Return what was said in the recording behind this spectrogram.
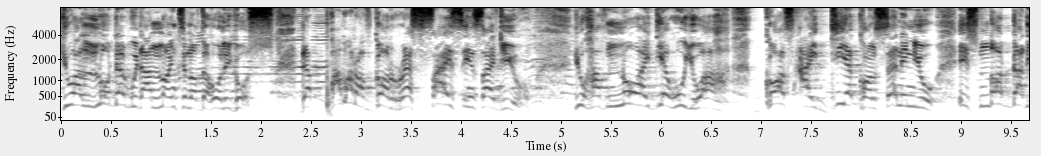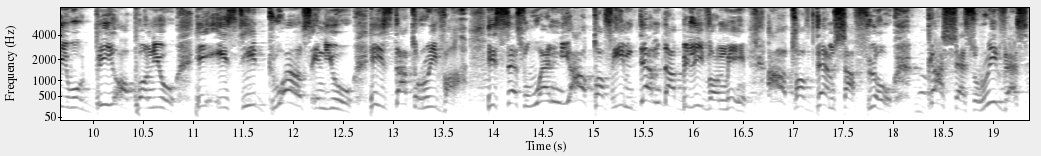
You are loaded with anointing of the Holy Ghost. The power of God resides inside you. You have no idea who you are. God's idea concerning you is not that He will be upon you. He is He dwells in you. He is that river. He says, "When you out of Him, them that believe on Me, out of them shall flow gushes, rivers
